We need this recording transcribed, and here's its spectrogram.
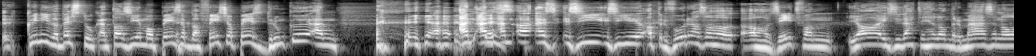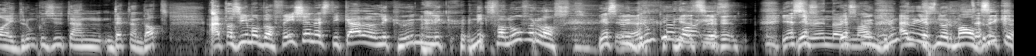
ik weet niet, dat is het ook. En dan zie je hem opeens op dat feestje opeens dronken en... ja, En, en, dat is- en, en, en zie, zie je had ervoor al, al, al gezegd van ja, je ziet echt een heel andere mensen en al dat je dronken zit en dit en dat. En je hem op dat feestje is die kerel gewoon like, niks van overlast. Je is Ja. dronken, maar je is, is normaal. gewoon dronken, En je is normaal is ik-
